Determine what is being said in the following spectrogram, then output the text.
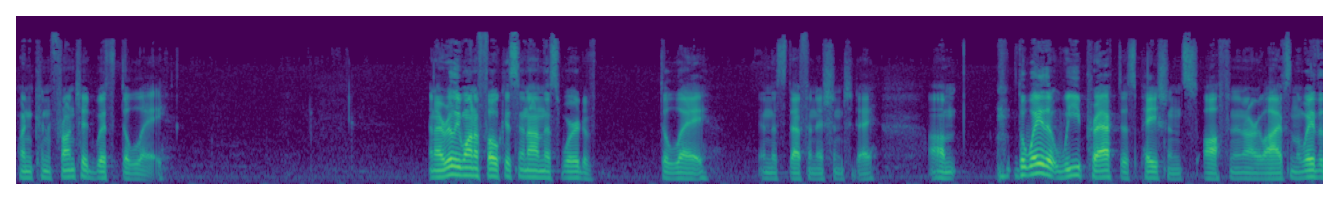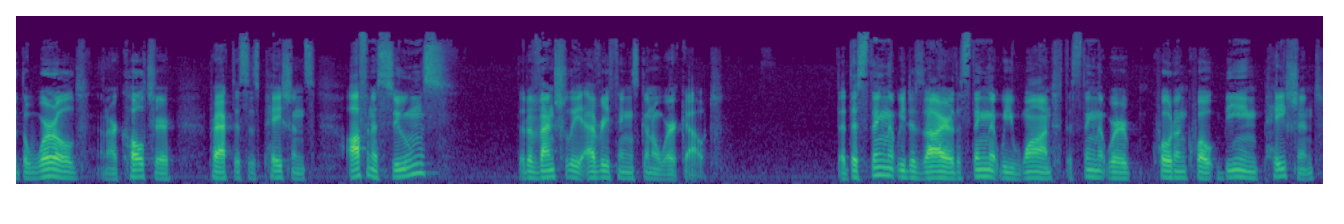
when confronted with delay. And I really want to focus in on this word of delay in this definition today. Um, the way that we practice patience often in our lives and the way that the world and our culture practices patience often assumes that eventually everything's going to work out that this thing that we desire, this thing that we want, this thing that we're quote unquote being patient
